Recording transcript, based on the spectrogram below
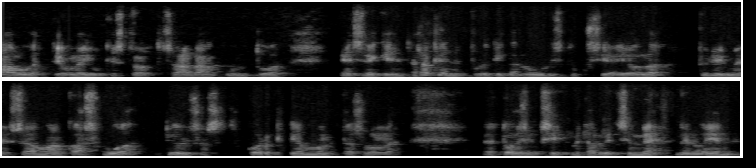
aluetta, joilla julkista saadaan kuntoon. Ensinnäkin niitä rakennepolitiikan uudistuksia, joilla pyrimme saamaan kasvua työllisyysastetta korkeammalle tasolle Toiseksi me tarvitsemme menojen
